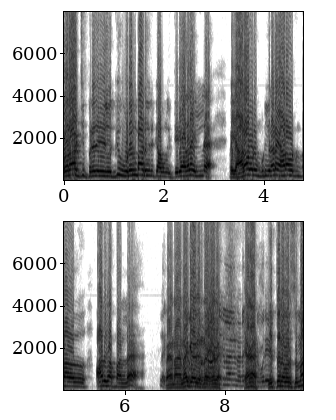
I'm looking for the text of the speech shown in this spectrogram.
ஊராட்சி பிரதிநிதிகளுக்கு உடன்பாடு இருக்கு அவங்களுக்கு தெரியாதெல்லாம் இல்ல. இப்ப யாராவது முடிக்கிறானா யாராவது ஒருத்தன் பா- பாதுகாப்பான்ல. வேணாம், என்ன ஒரே இத்தனை வருஷமா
